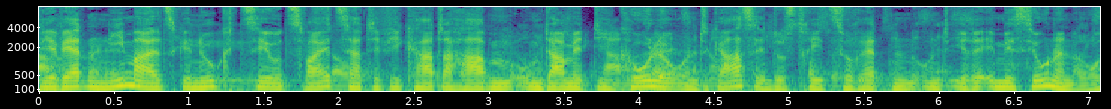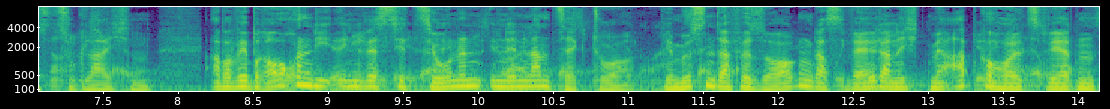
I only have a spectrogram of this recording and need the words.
Wir werden niemals genug CO2-Zertifikate haben, um damit die Kohle- und Gasindustrie zu retten und ihre Emissionen auszugleichen. Aber wir brauchen die Investitionen in den Landsektor. Wir müssen dafür sorgen, dass Wälder nicht mehr abgeholzt werden,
